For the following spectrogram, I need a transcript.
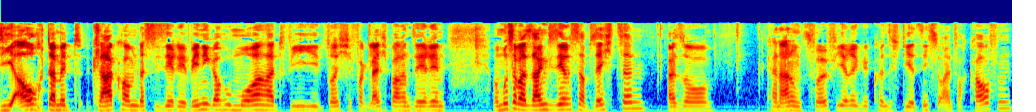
die auch damit klarkommen, dass die Serie weniger Humor hat wie solche vergleichbaren Serien. Man muss aber sagen, die Serie ist ab 16, also keine Ahnung, Zwölfjährige können sich die jetzt nicht so einfach kaufen.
